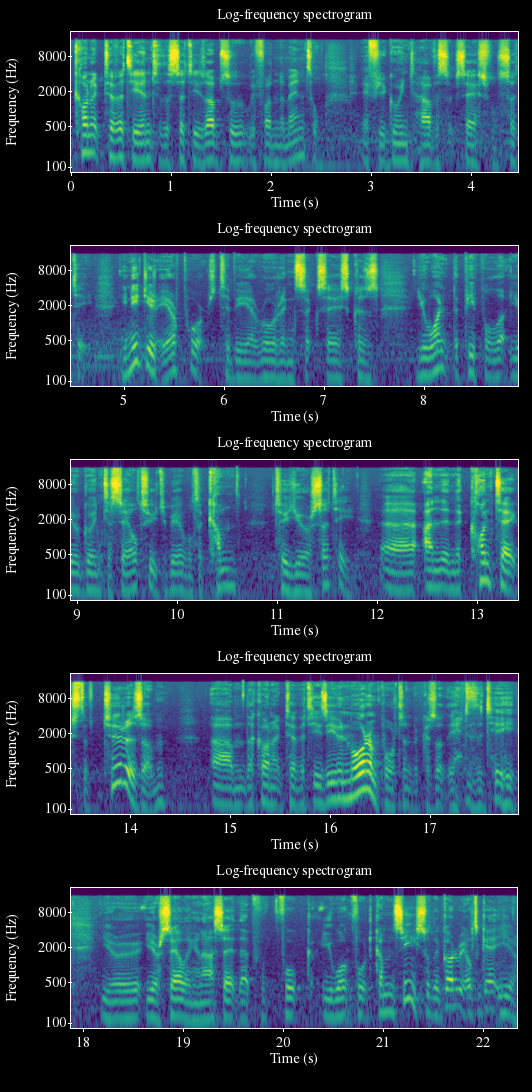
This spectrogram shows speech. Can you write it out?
Connectivity into the city is absolutely fundamental if you're going to have a successful city. You need your airport to be a roaring success because you want the people that you're going to sell to to be able to come to your city. Uh, and in the context of tourism, um, the connectivity is even more important because at the end of the day, you're, you're selling an asset that folk, you want folk to come and see, so they've got to be able to get here.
